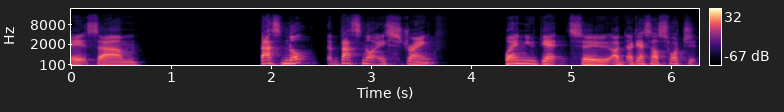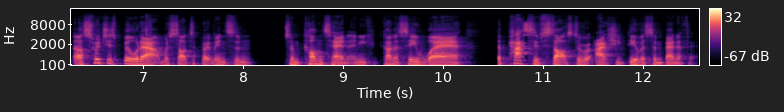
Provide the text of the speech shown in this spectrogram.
it's um that's not that's not his strength. When you get to, I, guess I guess our switch switches build out. and We'll start to put them in some some content, and you can kind of see where the passive starts to actually give us some benefit.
